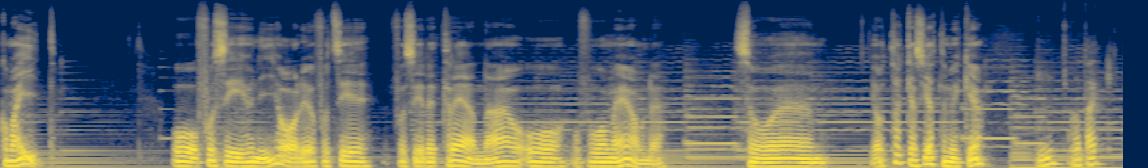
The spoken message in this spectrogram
komma hit och få se hur ni har det och få se, få se det träna och, och få vara med om det. Så jag tackar så jättemycket. Mm, ja, tack.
